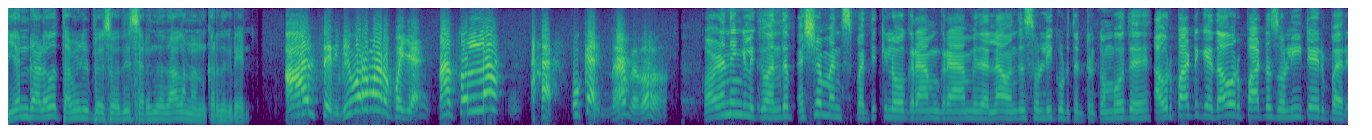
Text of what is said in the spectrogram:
இயன்ற அளவு தமிழ் பேசுவது சிறந்ததாக நான் கருதுகிறேன். ஆள் சரி விவரமான பையன். நான் சொல்ல உட்கார். என்ன விவரம்? குழந்தைங்களுக்கு வந்து மெஷர்மெண்ட்ஸ் பத்தி கிலோகிராம் கிராம் இதெல்லாம் வந்து சொல்லி கொடுத்துட்டு இருக்கும்போது அவர் பாட்டுக்கு ஏதாவது ஒரு பாட்டை சொல்லிட்டே இருப்பாரு.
